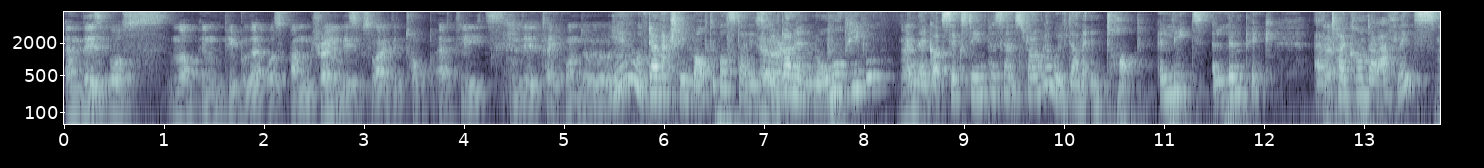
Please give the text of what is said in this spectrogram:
And this was not in people that was untrained. This was like the top athletes in the taekwondo. Yeah, we've done actually multiple studies. Yeah, we've right. done it in normal people, and they got 16% stronger. We've done it in top elite Olympic uh, taekwondo athletes.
